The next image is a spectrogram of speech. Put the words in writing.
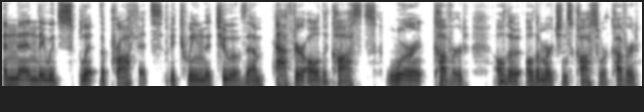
and then they would split the profits between the two of them after all the costs were covered all the all the merchants costs were covered.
